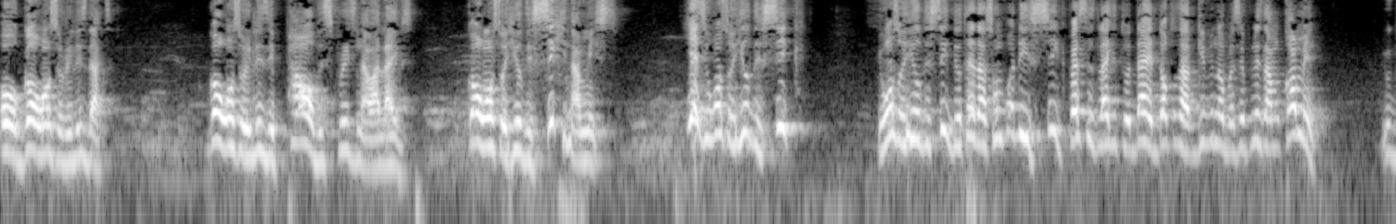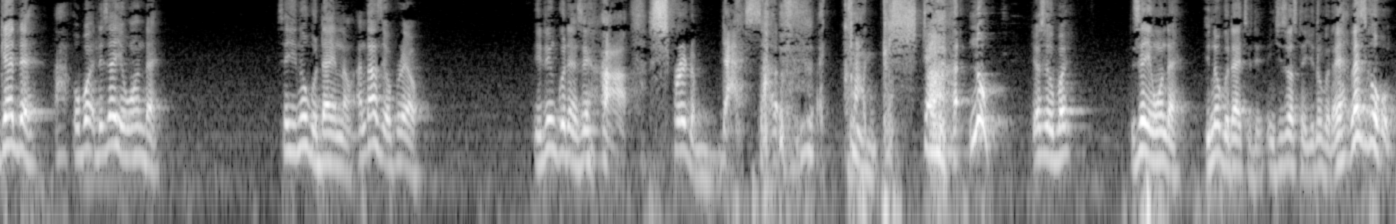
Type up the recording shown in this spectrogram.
Oh, God wants to release that. God wants to release the power of the Spirit in our lives. God wants to heal the sick in our midst. Yes, He wants to heal the sick. He wants to heal the sick. They'll tell that somebody is sick. Person is likely to die. Doctors have given up and say, please, I'm coming. You get there. Ah, oh boy, they say you won't die. Say, you know, go die now. And that's your prayer. You didn't go there and say, ah, spirit of death. Come against No. Just say, oh boy, they say you won't die. You know, go die today. In Jesus' name, you know, go die. Yeah, let's go home.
